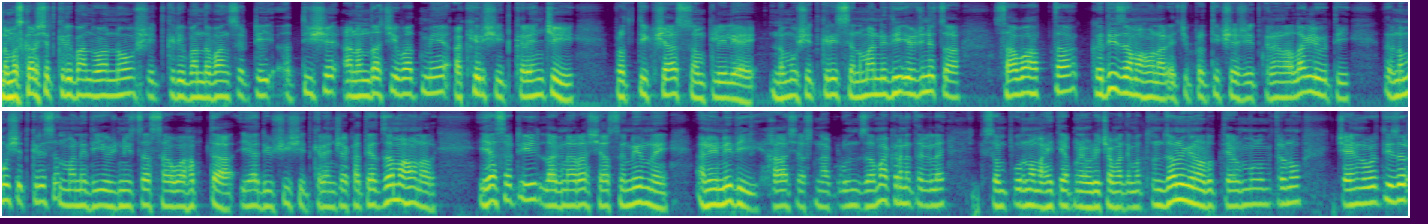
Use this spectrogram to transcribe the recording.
नमस्कार शेतकरी बांधवांनो शेतकरी बांधवांसाठी अतिशय आनंदाची बातमी आहे. अखेर शेतकऱ्यांची प्रतीक्षा संपलेली आहे. नमो शेतकरी सन्मान निधी योजनेचा सहावा हप्ता कधी जमा होणार याची प्रतीक्षा शेतकऱ्यांना लागली होती. तर नमो शेतकरी सन्मान निधी योजनेचा सहावा हप्ता या दिवशी शेतकऱ्यांच्या खात्यात जमा होणार. यासाठी लागणारा शासन निर्णय आणि निधी हा शासनाकडून जमा करण्यात आलेला आहे. संपूर्ण माहिती आपण एवढ्याच्या माध्यमातून जाणून घेणार आहोत. त्यामुळे मित्रांनो चॅनलवरती जर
